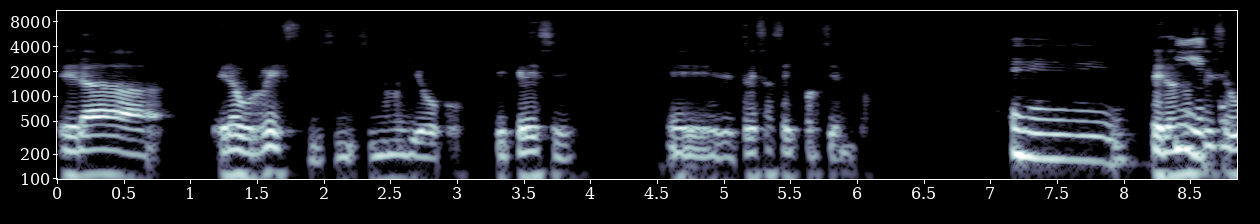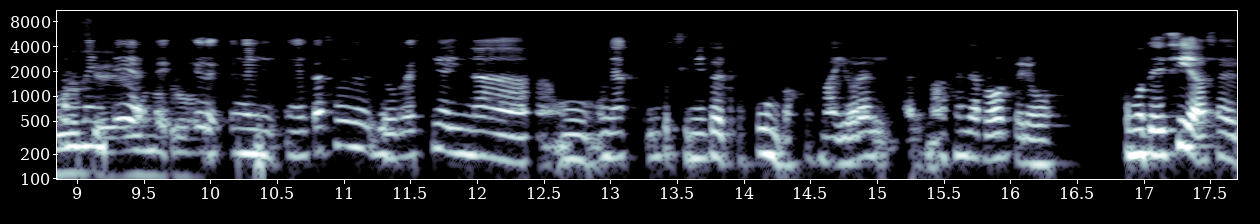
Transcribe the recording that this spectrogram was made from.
era, era Urresti, si, si no me equivoco, que crece de 3 a 6%. Eh, Pero no estoy seguro si hay algún eh, otro. Eh, en, el, en, el, caso de, de Urresti hay una, un, un, crecimiento de tres puntos, que es mayor al, al, margen de error, pero como te decía, o sea,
